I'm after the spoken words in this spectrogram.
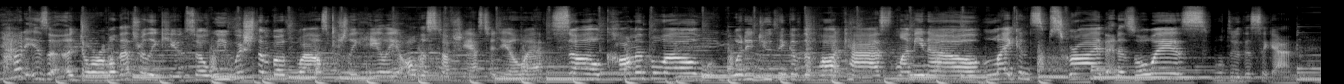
that is adorable. That's really cute. So we wish them both well, especially Hailey, all the stuff she has to deal with. So comment below, what did you think of the podcast? Let me know. Like and subscribe. And as always, we'll do this again.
